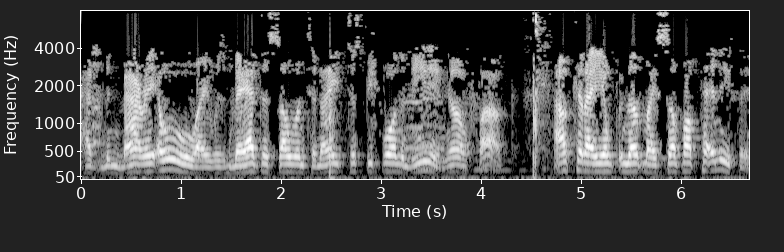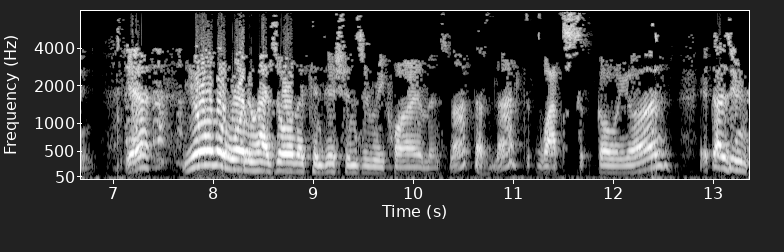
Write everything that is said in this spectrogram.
had been married. Oh, I was mad to someone tonight just before the meeting. Oh, fuck. How could I open up myself up to anything? Yeah, you're the one who has all the conditions and requirements, not the, not what's going on. It doesn't even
